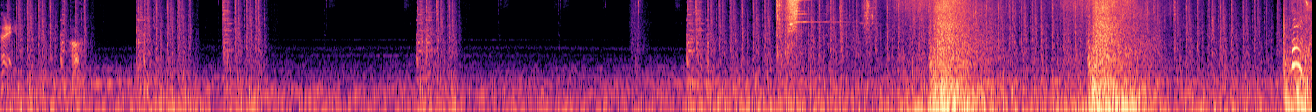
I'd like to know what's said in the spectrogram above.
Hey! Huh. Boost!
